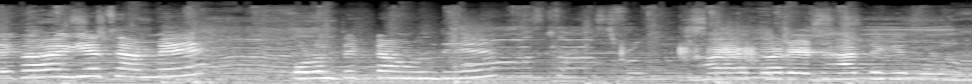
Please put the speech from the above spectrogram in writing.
লেখা হয়ে গিয়েছে আমি পড়ুন তো আঙুল দিয়ে। ঢয়া ঢা থেকে পড়ুন।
